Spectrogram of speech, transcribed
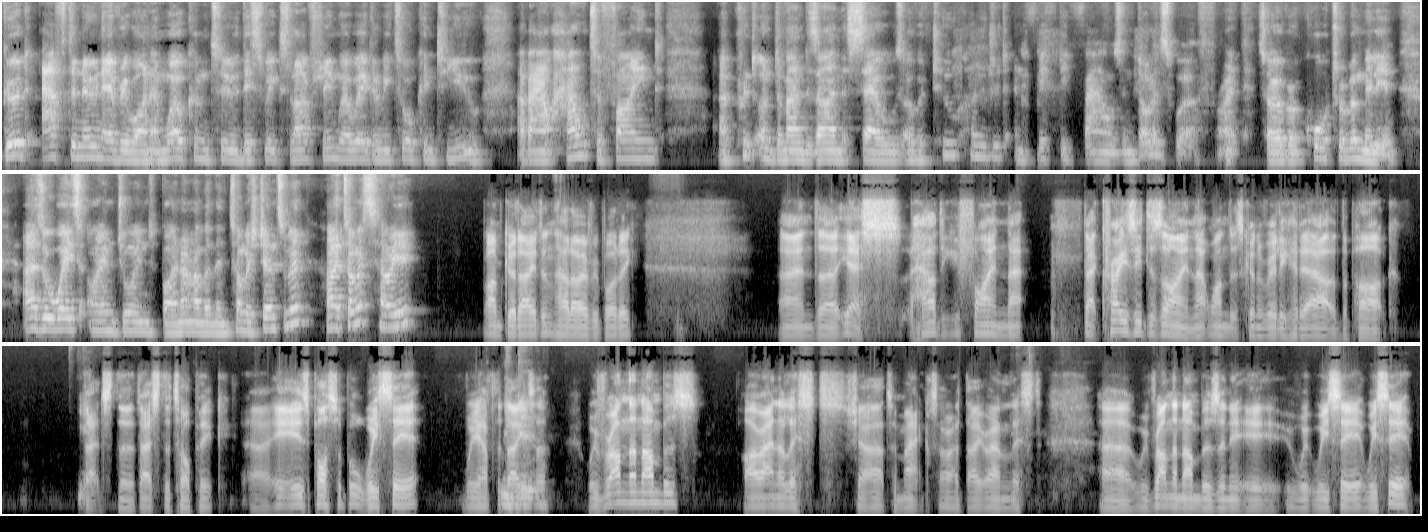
Good afternoon, everyone, and welcome to this week's live stream where we're going to be talking to you about how to find a print on demand design that sells over $250,000 worth, right? So over a quarter of a million. As always, I am joined by none other than Thomas Gentleman. Hi, Thomas, how are you? I'm good, Aidan. Hello, everybody. And uh, yes, how do you find that that crazy design, that one that's going to really hit it out of the park? Yeah. That's the that's the topic. Uh, it is possible. We see it. We have the we data. Do. We've run the numbers. Our analysts, shout out to Max, our data analyst. Uh, we've run the numbers and it, it, we, we see it. We see it.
